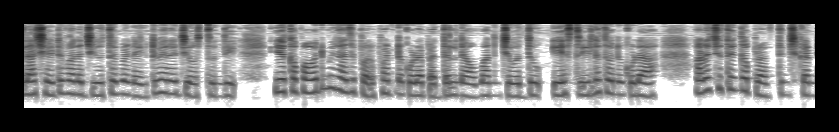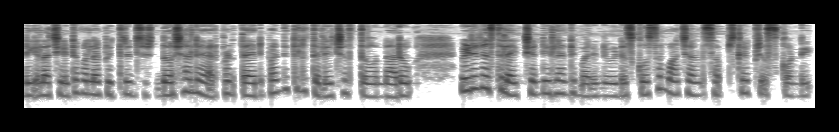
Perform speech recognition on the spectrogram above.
ఇలా చేయడం వల్ల జీవితంలో నెగిటివ్ ఎనర్జీ వస్తుంది. ఈ యొక్క పౌర్ణమి రోజు పొరపాటున కూడా పెద్దల్ని అవమానించవద్దు. ఏ స్త్రీలతోనూ కూడా అనుచితంగా ప్రవర్తించకండి. ఇలా చేయడం వల్ల పితృ దోషాలు ఏర్పడతాయని పండితులు తెలియజేస్తూ ఉన్నారు. వీడియో నస్తే లైక్ చేయండి. ఇలాంటి మరిన్ని వీడియోస్ కోసం మా ఛానల్ సబ్స్క్రైబ్ చేసుకోండి.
